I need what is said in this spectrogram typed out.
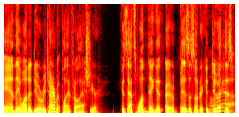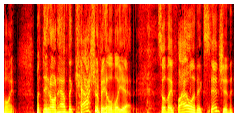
And they want to do a retirement plan for last year. Because that's one thing that a business owner can do Oh, at this point. But they don't have the cash available yet. So they file an extension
